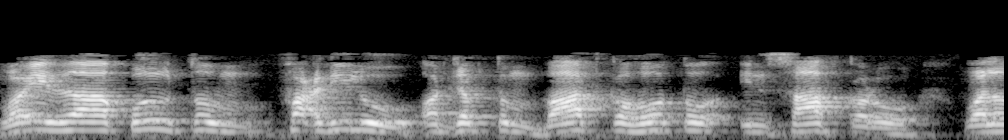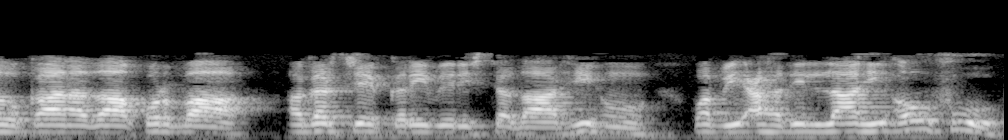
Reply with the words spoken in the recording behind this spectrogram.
وَإِذَا قُلْتُمْ فَعْدِلُوا۔ اور جب تم بات کہو تو انصاف کرو۔ وَلَوْ كَانَ ذَا قُرْبَا اگرچہ قریبی رشتہ دار ہی ہوں۔ وہ بھی عہد اللہ اوفو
